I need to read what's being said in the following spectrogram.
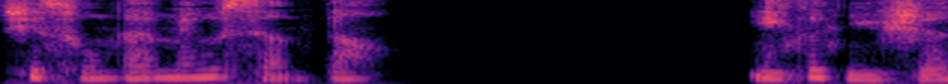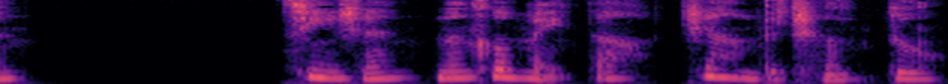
却从来没有想到，一个女人竟然能够美到这样的程度。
